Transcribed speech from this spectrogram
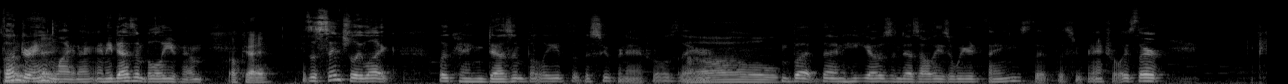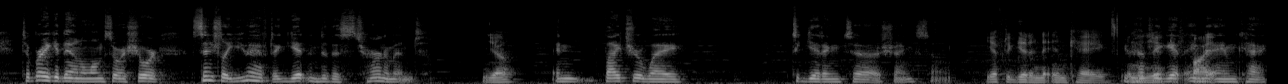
thunder and lightning, and he doesn't believe him. Okay. It's essentially like Liu Kang doesn't believe that the supernatural is there, Oh. but then he goes and does all these weird things that the supernatural is there. To break it down, a long story short, essentially you have to get into this tournament Yeah. and fight your way to getting to Shang Tsung. You have to get into MK. You and have then to get fight. into MK.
